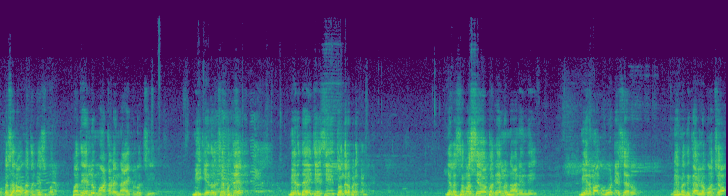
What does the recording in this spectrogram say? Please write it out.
ఒకసారి అవగతం చేసుకోవాలి. పదేళ్ళు మాట్లాడే నాయకులు వచ్చి మీకేదో చెబితే మీరు దయచేసి తొందరపడకండి. ఇలా సమస్య పదేళ్ళు నానింది. మీరు మాకు ఓటేశారు. మేము అధికారంలోకి వచ్చాం.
